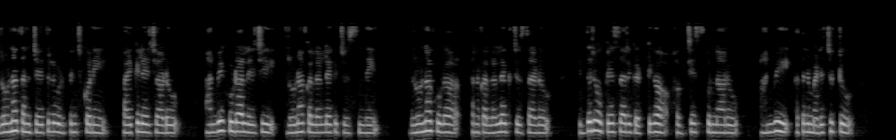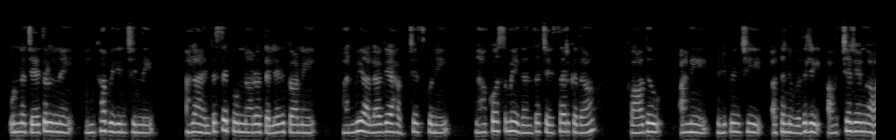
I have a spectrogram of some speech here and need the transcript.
ద్రోణ తన చేతులు విడిపించుకొని పైకి లేచాడు. అన్వి కూడా లేచి ద్రోణ కళ్ళల్లోకి చూసింది. ద్రోణ కూడా తన కళ్ళల్లోకి చూశాడు. ఇద్దరూ ఒకేసారి గట్టిగా హగ్ చేసుకున్నారు. అన్వి అతని మెడ చుట్టూ ఉన్న చేతుల్ని ఇంకా బిగించింది. అలా ఎంతసేపు ఉన్నారో తెలియదు కానీ అన్వి అలాగే హక్ చేసుకుని నా కోసమే ఇదంతా చేశారు కదా? కాదు అని వినిపించి అతన్ని వదిలి ఆశ్చర్యంగా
